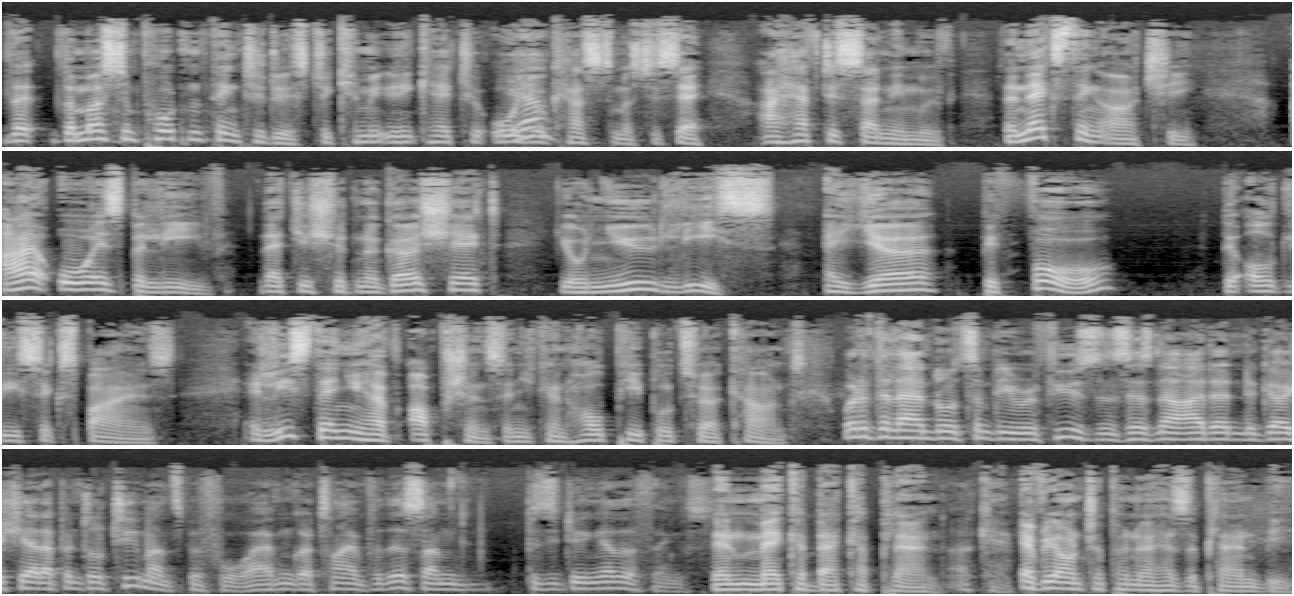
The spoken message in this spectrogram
the, the most important thing to do is to communicate to all Yeah. your customers to say, I have to suddenly move. The next thing, Archie, I always believe that you should negotiate your new lease a year before the old lease expires. At least then you have options and you can hold people to account. What if the landlord simply refuses and says, no, I don't negotiate up until two months before. I haven't got time for this. I'm busy doing other things. Then make a backup plan. Okay. Every entrepreneur has a plan B.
